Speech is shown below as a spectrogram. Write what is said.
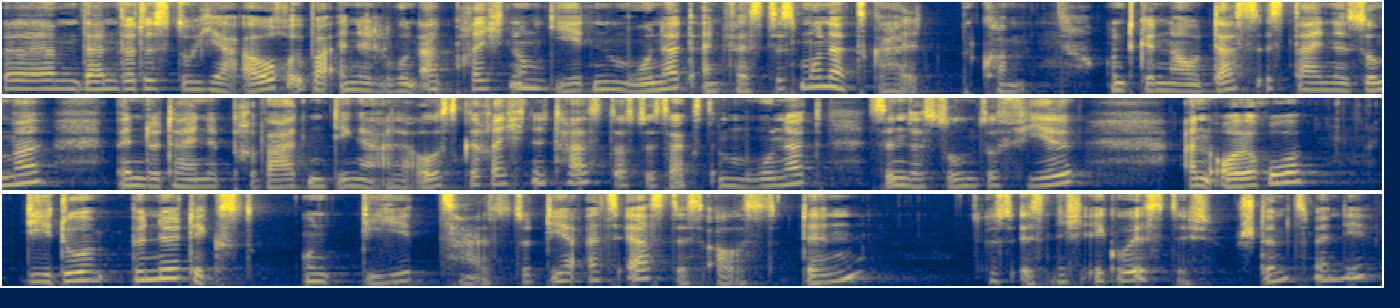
ähm, dann würdest du ja auch über eine Lohnabrechnung jeden Monat ein festes Monatsgehalt bekommen. Und genau das ist deine Summe, wenn du deine privaten Dinge alle ausgerechnet hast, dass du sagst, im Monat sind das so und so viel an Euro, die du benötigst. Und die zahlst du dir als erstes aus. Denn es ist nicht egoistisch. Stimmt's, Wendy?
